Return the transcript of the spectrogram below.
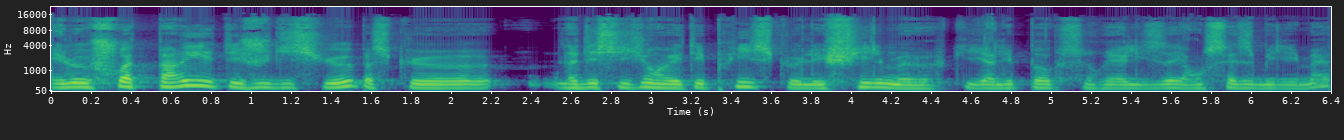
Et le choix de Paris était judicieux parce que la décision avait été prise que les films qui, à l'époque, se réalisaient en 16 mm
